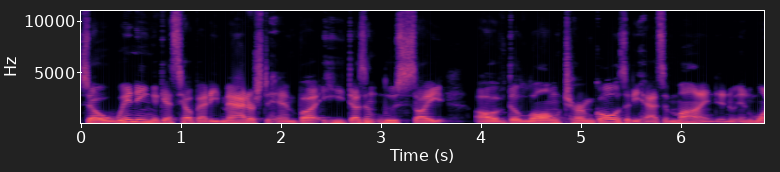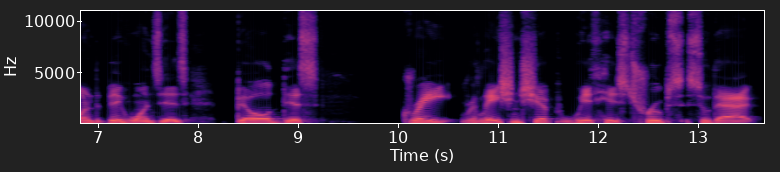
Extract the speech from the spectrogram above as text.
So winning against Helvetii matters to him, but he doesn't lose sight of the long term goals that he has in mind. And, and one of the big ones is build this great relationship with his troops so that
